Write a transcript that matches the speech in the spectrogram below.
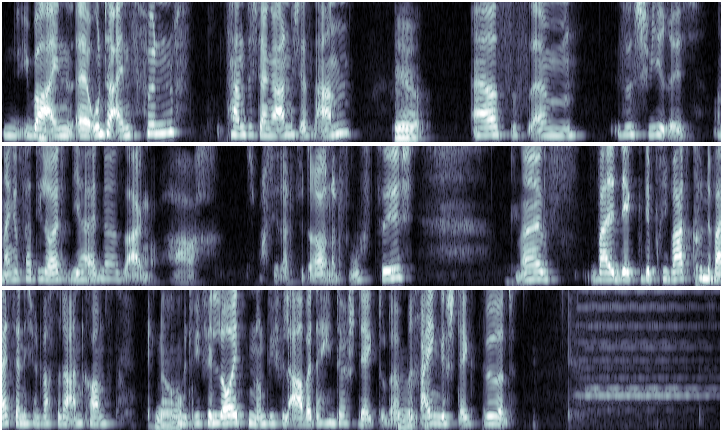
über ein, äh, unter 1,5 tanze ich dann gar nicht erst an. Ja. Ja, es ist, ähm, es ist schwierig. Und dann gibt's halt die Leute, die halt ne, sagen, ach, ich mach dir das für 350. Na, es, weil der, der Privatkunde weiß ja nicht, mit was du da ankommst. Genau. Mit wie vielen Leuten und wie viel Arbeit dahinter steckt oder Ja. reingesteckt wird. Es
